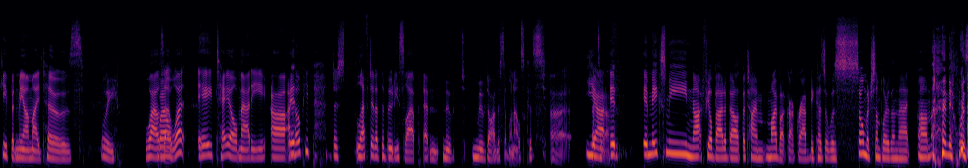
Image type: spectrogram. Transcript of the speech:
Keeping me on my toes. Oy. Wowza, Well- what a tale, Maddie. Uh, I hope he p- just left it at the booty slap and moved moved on to someone else because uh, Yeah, it it makes me not feel bad about the time my butt got grabbed because it was so much simpler than that. Um, and it was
